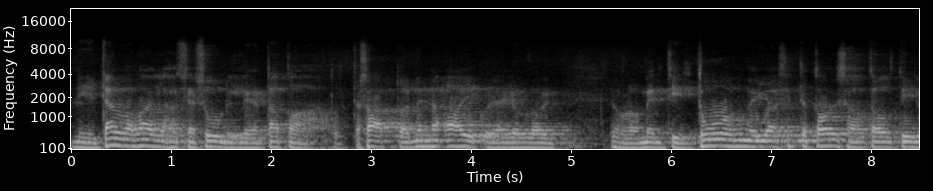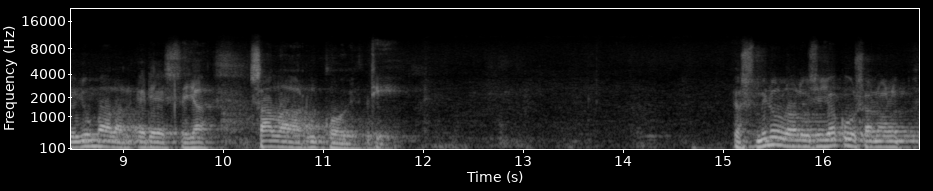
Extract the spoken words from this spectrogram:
niin tällä laillahan se suunnilleen tapahtui. Että saattoi mennä aikoja, jolloin, jolloin mentiin tuonne ja sitten toisaalta oltiin jo Jumalan edessä ja salaa rukoiltiin. Jos minulla olisi joku sanonut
